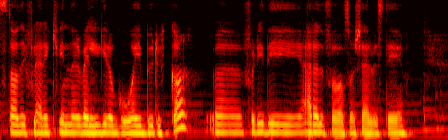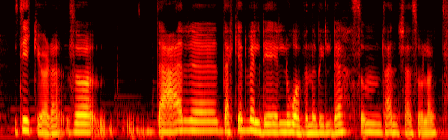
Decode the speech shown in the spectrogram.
stadig flere kvinner velger å gå i burka fordi de er redde for hva som skjer hvis de hvis de ikke gjør det. Så det er, det er ikke et veldig lovende bilde som tegner seg så langt.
